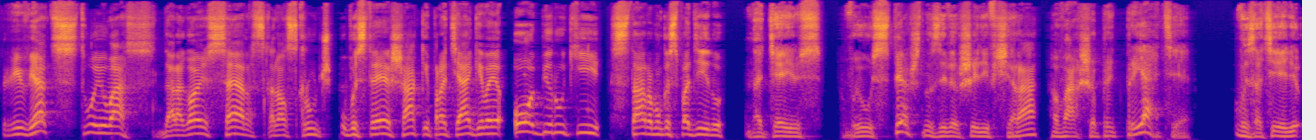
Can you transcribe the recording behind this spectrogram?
«Приветствую вас, дорогой сэр», — сказал Скрудж, убыстряя шаг и протягивая обе руки старому господину. «Надеюсь, вы успешно завершили вчера ваше предприятие. Вы затеяли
